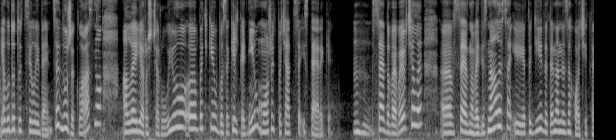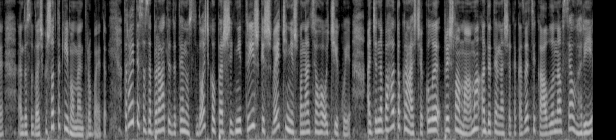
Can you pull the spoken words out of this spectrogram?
Я буду тут цілий день. Це дуже класно, але я розчарую е, батьків, бо за кілька днів можуть початися істерики. Угу. Все нове вивчили, е, все нове дізналися, і тоді дитина не захоче йти е, до садочка. Що в такий момент робити? Старайтеся забирати дитину з садочка в перші дні трішки швидше, ніж вона цього очікує. Адже набагато краще, коли прийшла мама, а дитина ще така зацікавлена, вся в грі,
